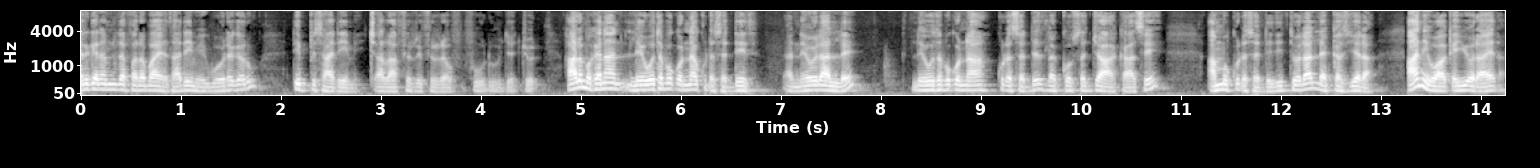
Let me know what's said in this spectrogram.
Erga namni lafarra baay'ataa deeme booda garuu dhiphisaa deeme carraa firri firra fuudhuu jechuudha. Haaluma kanaan leewwata boqonnaa kudha saddeet dhannee yoo ilaalle leewwata boqonnaa kudha saddeet lakkoofsa ja'a kaasee amma kudha saddeetitti yoo ilaalle akkas jedha. Ani waaqayyoodhaa'edha.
